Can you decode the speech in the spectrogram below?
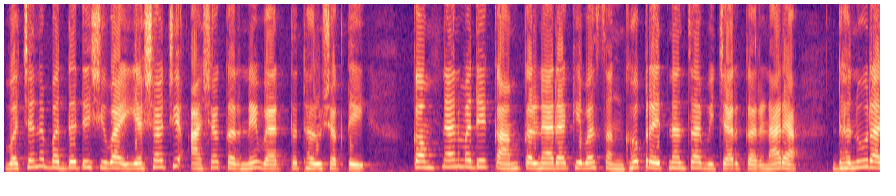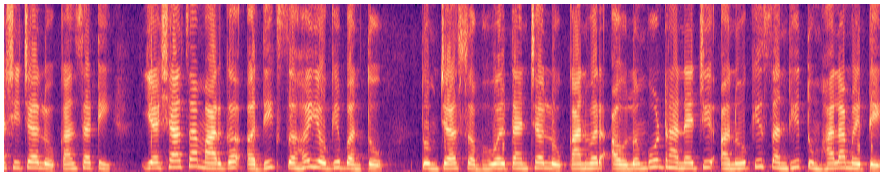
वचनबद्धतेशिवाय यशाची आशा करणे व्यर्थ ठरू शकते. कंपन्यांमध्ये काम करणाऱ्या किंवा संघ प्रयत्नांचा विचार करणाऱ्या धनु राशीच्या लोकांसाठी यशाचा मार्ग अधिक सहयोगी बनतो. तुमच्या सभोवतांच्या लोकांवर अवलंबून राहण्याची अनोखी संधी तुम्हाला मिळते.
